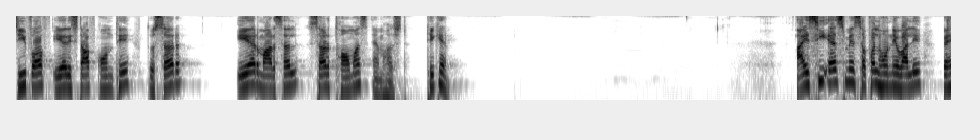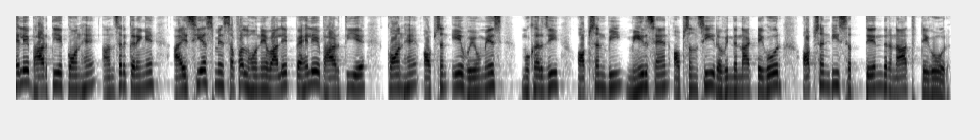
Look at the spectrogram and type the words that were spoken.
चीफ ऑफ़ एयर स्टाफ कौन थे? तो sir air marshal sir Thomas Elmhirst ठीक है? आईसीएस में सफल होने वाले पहले भारतीय कौन है? आंसर करेंगे, आईसीएस में सफल होने वाले पहले भारतीय कौन है? Option A Vyomesh Mukherjee, option B Mihir Sen, option C Rabindranath Tagore, option D Satyendra Nath Tagore.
